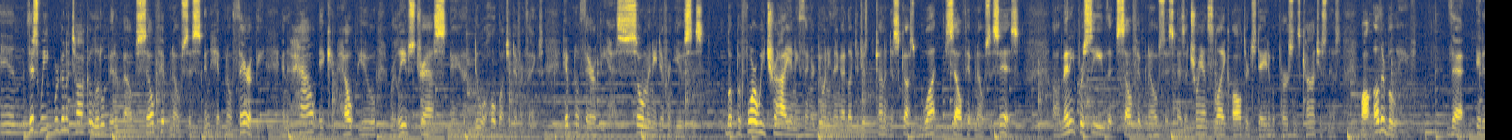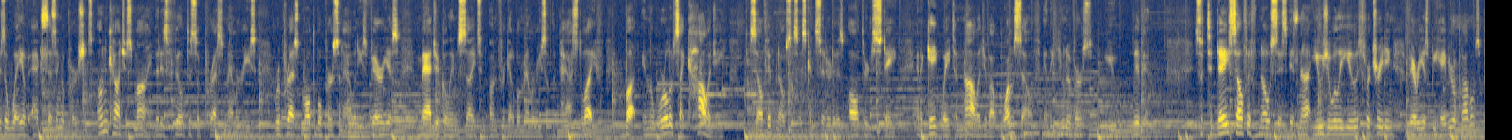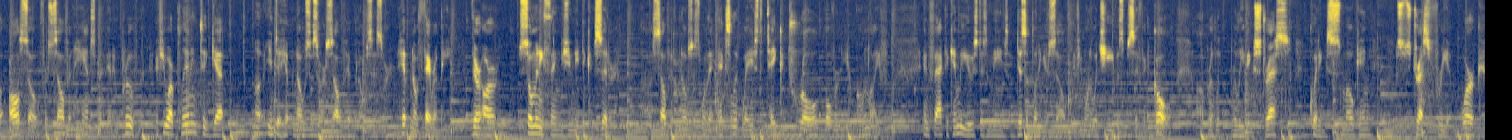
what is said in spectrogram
And this week we're going to talk a little bit about self hypnosis and hypnotherapy and how it can help you relieve stress and do a whole bunch of different things. Hypnotherapy has so many different uses. But before we try anything or do anything, I'd like to just kind of discuss what self hypnosis is. Uh, many perceive that self hypnosis as a trance like altered state of a person's consciousness, while others believe that it is a way of accessing a person's unconscious mind that is filled to suppress memories, repressed multiple personalities, various magical insights, and unforgettable memories of the past life. But in the world of psychology, self hypnosis is considered as altered state and a gateway to knowledge about oneself and the universe you live in. So today, self hypnosis is not usually used for treating various behavioral problems, but also for self enhancement and improvement. If you are planning to get uh, into hypnosis or self hypnosis or hypnotherapy, there are so many things you need to consider. Uh, self hypnosis is one of the excellent ways to take control over your own life. In fact, it can be used as a means of disciplining yourself if you want to achieve a specific goal uh, relieving stress, quitting smoking, stress free at work.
